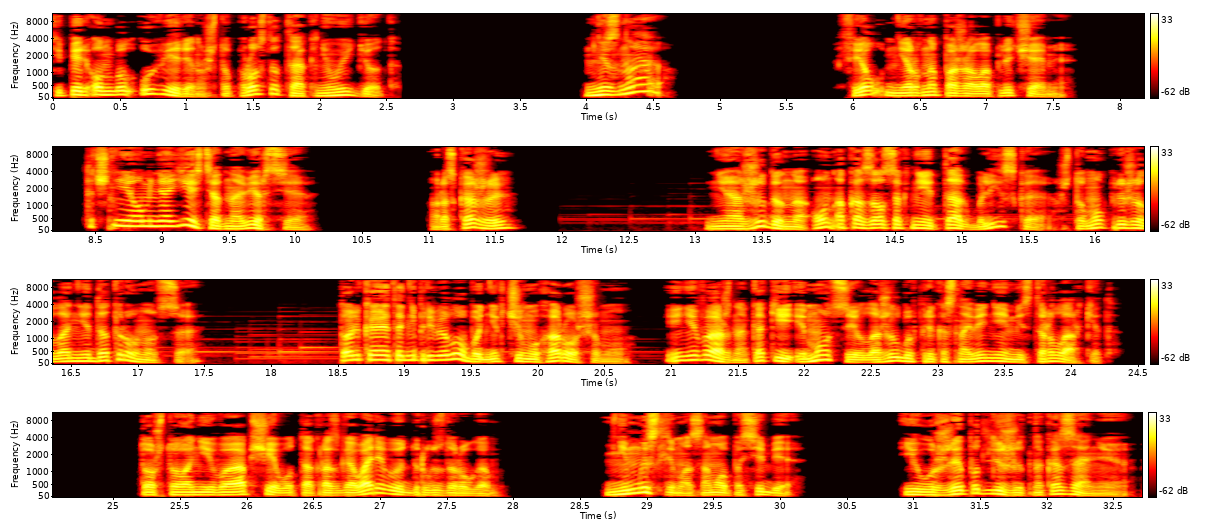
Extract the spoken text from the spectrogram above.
Теперь он был уверен, что просто так не уйдет. — Не знаю. Фел нервно пожала плечами. Точнее, у меня есть одна версия. Расскажи. Неожиданно он оказался к ней так близко, что мог при желании дотронуться. Только это не привело бы ни к чему хорошему, и неважно, какие эмоции вложил бы в прикосновение мистер Ларкет. То, что они вообще вот так разговаривают друг с другом, немыслимо само по себе и уже подлежит наказанию.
